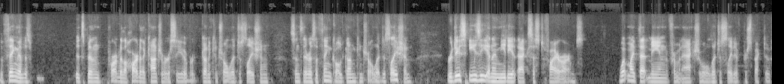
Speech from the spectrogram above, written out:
the thing that is it's been part of the heart of the controversy over gun control legislation since there is a thing called gun control legislation, Reduce easy and immediate access to firearms. What might that mean from an actual legislative perspective?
